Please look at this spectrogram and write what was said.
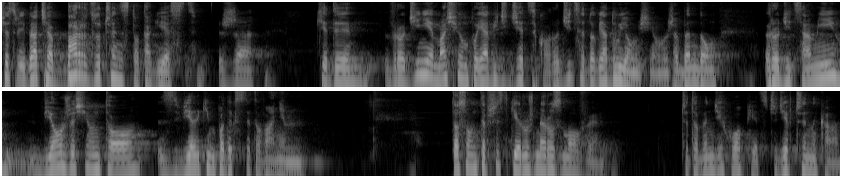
Siostry i bracia, bardzo często tak jest, że kiedy w rodzinie ma się pojawić dziecko, rodzice dowiadują się, że będą rodzicami, wiąże się to z wielkim podekscytowaniem. To są te wszystkie różne rozmowy. Czy to będzie chłopiec, czy dziewczynka.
